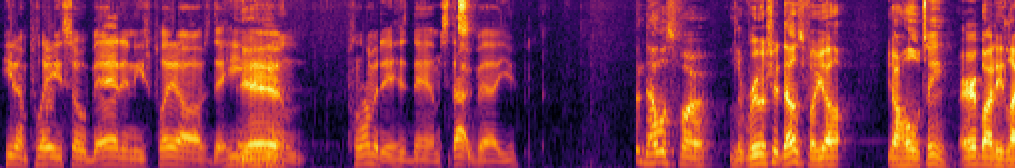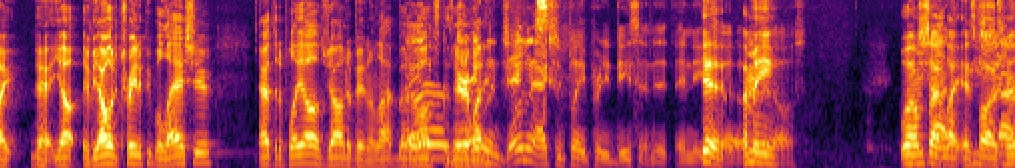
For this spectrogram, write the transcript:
he done played so bad in these playoffs that he, he Yeah. done plummeted his damn stock value. That was for real shit. That was for y'all, y'all whole team. Everybody like that. Y'all, if y'all would have traded people last year after the playoffs, y'all would have been a lot better off because Uh, everybody. Jalen actually played pretty decent in these Yeah, uh, I mean, playoffs. well, He I'm saying like as far shot- as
